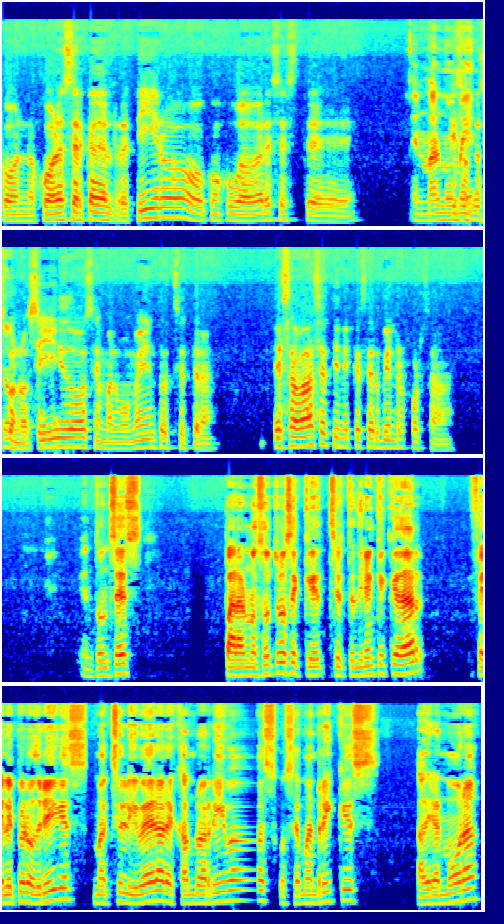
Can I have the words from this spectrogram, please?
con jugadores cerca del retiro o con jugadores este, en mal momento. desconocidos, en mal momento, etcétera. Esa base tiene que ser bien reforzada. Entonces, para nosotros se, que, se tendrían que quedar Felipe Rodríguez, Maxi Olivera, Alejandro Arribas, José Manríquez, Adrián Mora,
